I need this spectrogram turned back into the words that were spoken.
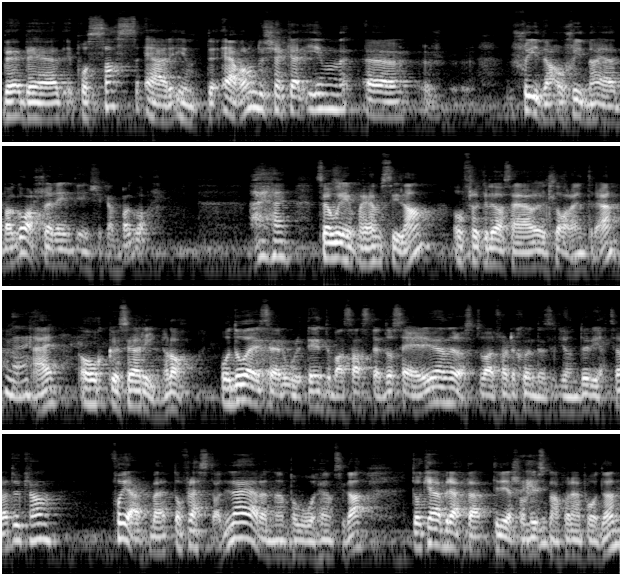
Det, det, på SAS är inte, även om du checkar in eh, skidorna och skidorna är ett bagage så är det inte incheckat bagage. Hej, hej. Så jag går in på hemsidan och försöker lösa det. Jag klarar inte det. Nej. Och så jag ringer då. Och då är det så här roligt. Det är inte bara SAS. Då säger det ju en röst var 47 sekund. Du vet väl att du kan få hjälp med de flesta av dina ärenden på vår hemsida. Då kan jag berätta till er som lyssnar på den här podden.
